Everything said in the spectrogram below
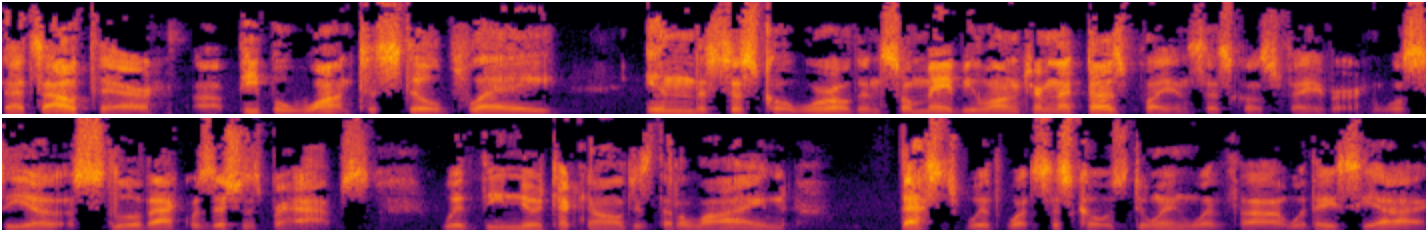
that's out there, uh, people want to still play in the Cisco world, and so maybe long term that does play in Cisco's favor. We'll see a, a slew of acquisitions perhaps with the new technologies that align best with what Cisco is doing with uh, with ACI.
